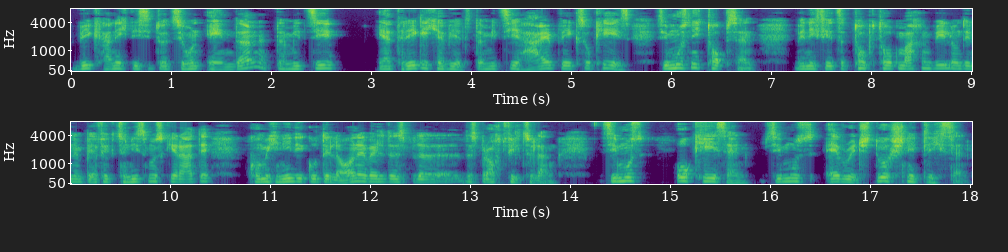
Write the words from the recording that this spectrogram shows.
wie kann ich die Situation ändern, damit sie erträglicher wird, damit sie halbwegs okay ist. Sie muss nicht top sein. Wenn ich sie jetzt top-top machen will und in einen Perfektionismus gerate, komme ich nie in die gute Laune, weil das, das braucht viel zu lang. Sie muss okay sein. Sie muss average, durchschnittlich sein.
